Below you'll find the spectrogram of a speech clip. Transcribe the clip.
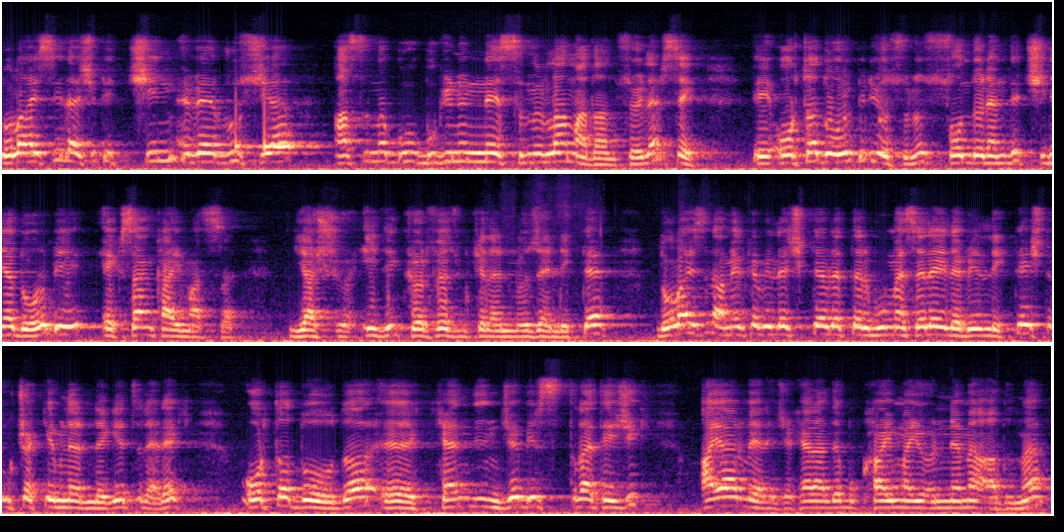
Dolayısıyla şimdi Çin ve Rusya aslında bu bugünün ne sınırlamadan söylersek e, Orta Doğu biliyorsunuz son dönemde Çin'e doğru bir eksen kayması yaşıyor idi. Körfez ülkelerinin özellikle. Dolayısıyla Amerika Birleşik Devletleri bu meseleyle birlikte işte uçak gemilerini de getirerek Orta Doğu'da e, kendince bir stratejik ayar verecek. Herhalde bu kaymayı önleme adına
